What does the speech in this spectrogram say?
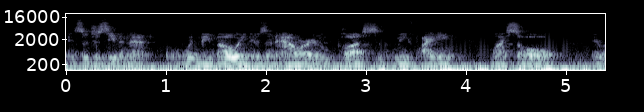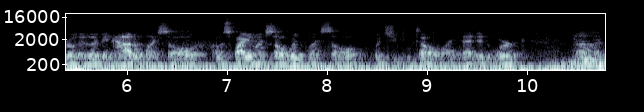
and so just even that with me mowing, it was an hour and plus of me fighting my soul and really living out of my soul. I was fighting my soul with my soul, which you can tell why that didn't work. Um,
